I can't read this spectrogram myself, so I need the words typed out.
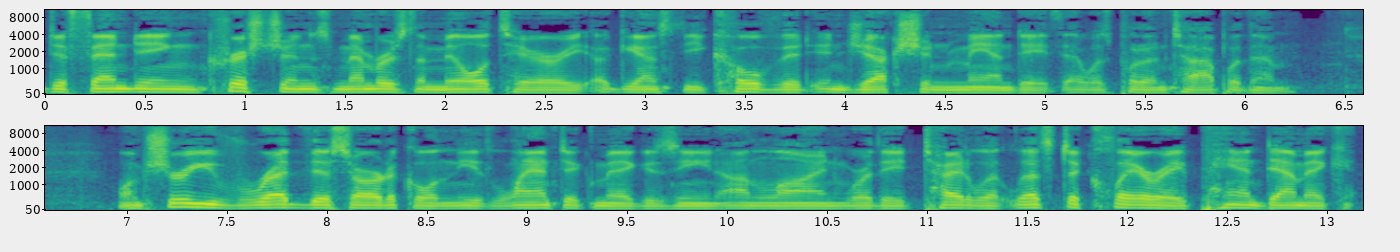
defending Christians, members of the military, against the COVID injection mandate that was put on top of them. Well, I'm sure you've read this article in the Atlantic magazine online where they title it, Let's Declare a Pandemic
